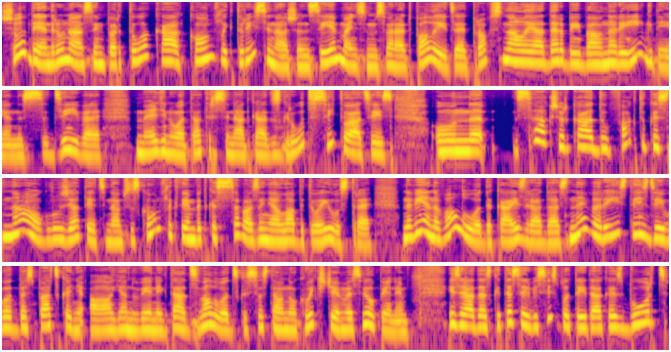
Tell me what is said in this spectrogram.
Šodien runāsim par to, kā konfliktu risināšanas iemaņas mums varētu palīdzēt profesionālajā darbībā un arī ikdienas dzīvē, mēģinot atrisināt kādas grūtas situācijas. Un Sākšu ar kādu faktu, kas nav gluži attiecināms uz konfliktiem, bet kas savā ziņā labi to ilustrē. Neviena valoda, kā izrādās, nevar īsti izdzīvot bez patskaņa A, ja nu vienīgi tādas valodas, kas sastāv no klikšķiem vai svilpieniem. Izrādās, ka tas ir visizplatītākais burts.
